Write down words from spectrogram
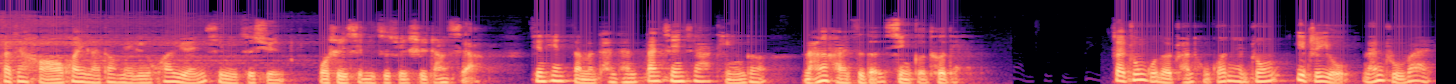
大家好，欢迎来到美丽花园心理咨询，我是心理咨询师张霞。今天咱们谈谈单亲家庭的男孩子的性格特点。在中国的传统观念中，一直有“男主外，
